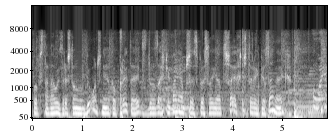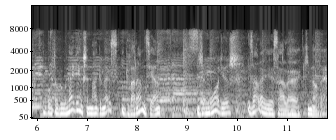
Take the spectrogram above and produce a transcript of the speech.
powstawały zresztą wyłącznie jako pretekst do zaśpiewania przez Presleya trzech, czterech piosenek, bo to był największy magnes i gwarancja, że młodzież zaleje sale kinowe.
